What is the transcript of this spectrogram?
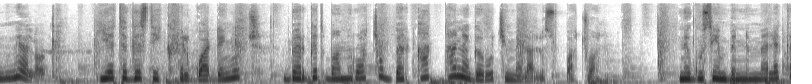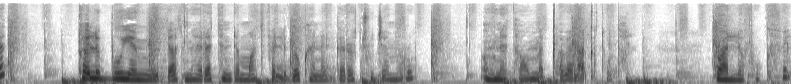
እኔ አላውቅም። የትዕግስት የክፍል ጓደኞች በእርግጥ በአእምሯቸው በርካታ ነገሮች ይመላለሱባቸዋል ንጉሴን ብንመለከት ከልቡ የሚወዳት ምህረት እንደማትፈልገው ከነገረችው ጀምሮ እውነታውን መቀበል አቅቶታል ባለፈው ክፍል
